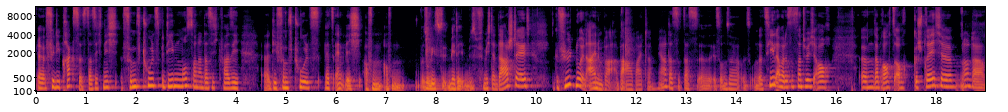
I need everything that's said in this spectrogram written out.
äh, für die Praxis, dass ich nicht fünf Tools bedienen muss, sondern dass ich quasi die fünf Tools letztendlich auf dem, auf dem so wie es mir für mich dann darstellt, gefühlt nur in einem bearbeite. Ja, das, das äh, ist unser, ist unser Ziel, aber das ist natürlich auch, ähm, da braucht es auch Gespräche, ne? da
